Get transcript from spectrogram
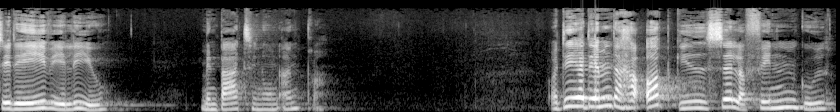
til det evige liv. Men bare til nogle andre. Og det er dem, der har opgivet selv at finde Gud,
